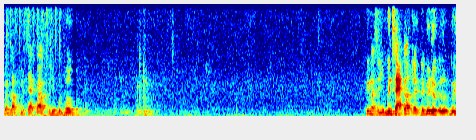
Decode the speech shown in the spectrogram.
Bếp lắp pin sạc vào sử dụng bình thường. Khi mà sử dụng pin sạc đó để, để biết được cái lượng pin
